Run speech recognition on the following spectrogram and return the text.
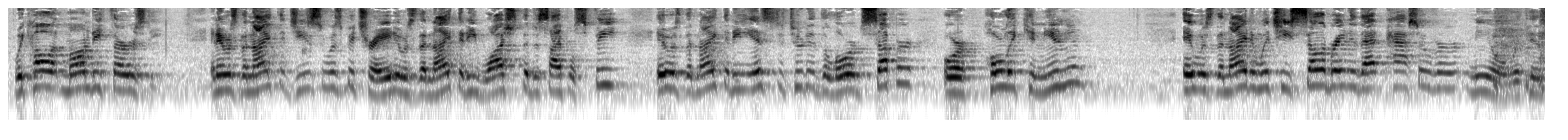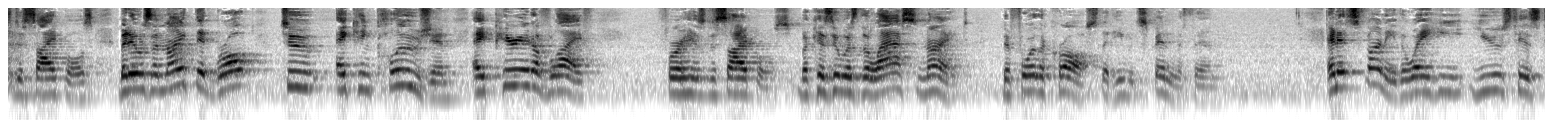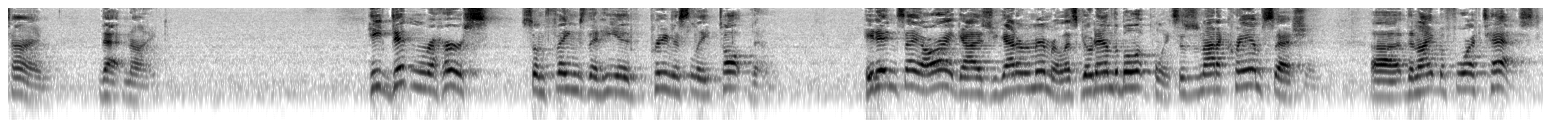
We call it Maundy Thursday. And it was the night that Jesus was betrayed. It was the night that he washed the disciples' feet. It was the night that he instituted the Lord's Supper or Holy Communion. It was the night in which he celebrated that Passover meal with his disciples. But it was a night that brought to a conclusion a period of life for his disciples because it was the last night before the cross that he would spend with them. And it's funny the way he used his time that night. He didn't rehearse some things that he had previously taught them. He didn't say, All right, guys, you got to remember, let's go down the bullet points. This was not a cram session uh, the night before a test.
